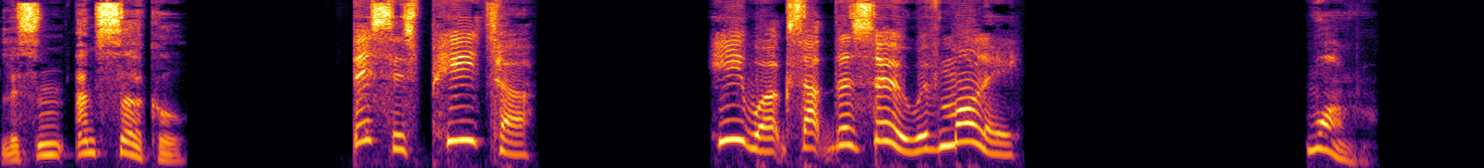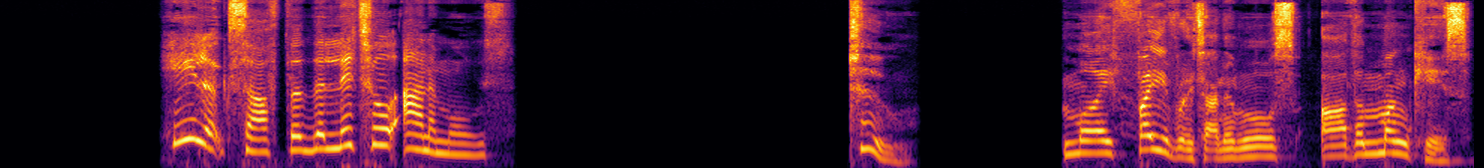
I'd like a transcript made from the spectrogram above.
Listen and circle. This is Peter. He works at the zoo with Molly. 1, He looks after the little animals. 2, My favourite animals are the monkeys.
